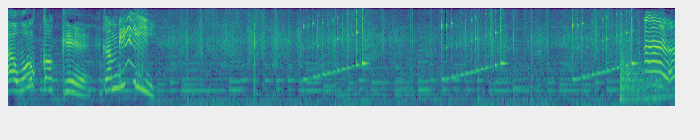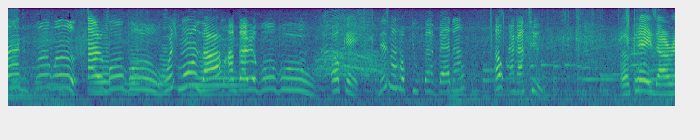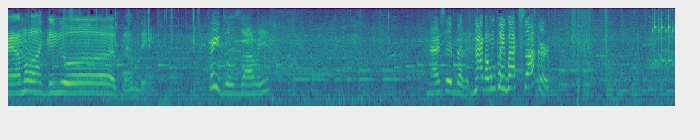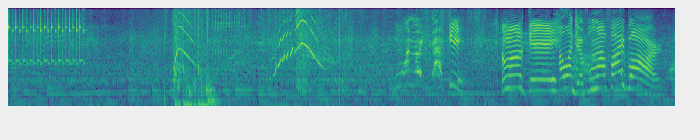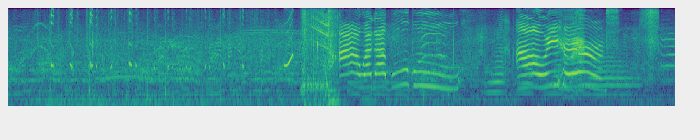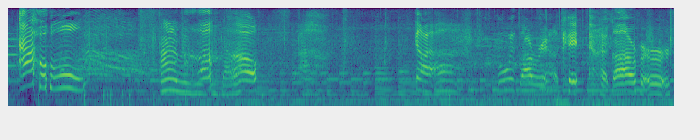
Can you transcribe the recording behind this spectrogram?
I woke cookie. Look at me. I got a boo-boo. Got. Okay, this one help you feel better. Oh, I got two. Okay, Zari, I'm gonna give you a band-aid. Here you go, Zari. Now I said better. Not gonna play back soccer. You want my jacket? I'm okay. I want to jump on my fire bar. I really Ow. God. Oh, sorry. Okay, I got.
